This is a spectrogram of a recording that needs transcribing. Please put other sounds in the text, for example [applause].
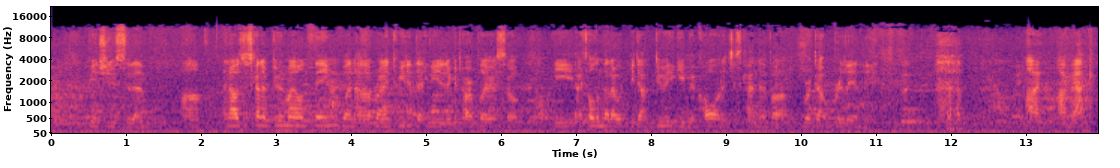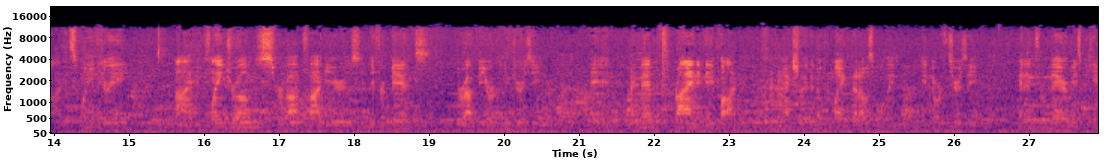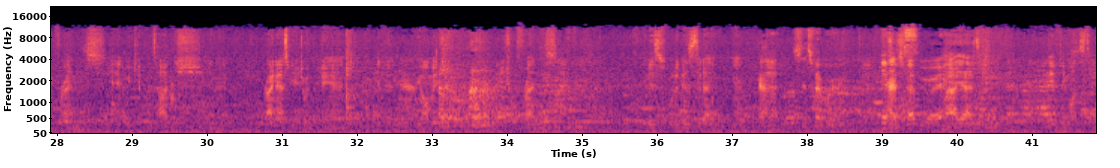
be introduced to them. Um, and I was just kind of doing my own thing when uh, Ryan tweeted that he needed a guitar player. So he, I told him that I would be down to do it. He gave me a call, and it just kind of uh, worked out brilliantly. [laughs] Hi, I'm Matt. I'm 23. I've been playing drums for about five years in different bands throughout New York and New Jersey. And I met Ryan and Napon [laughs] actually at an open mic that I was holding in North Jersey. And then from there, we just became friends and we kept in touch. And then Ryan asked me to join the band. And then we all met each other, we were mutual friends. And it is what it is today. Yeah. Yeah. Since February. Yeah, since That's- February. Wow, yeah, it's been a few months too.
